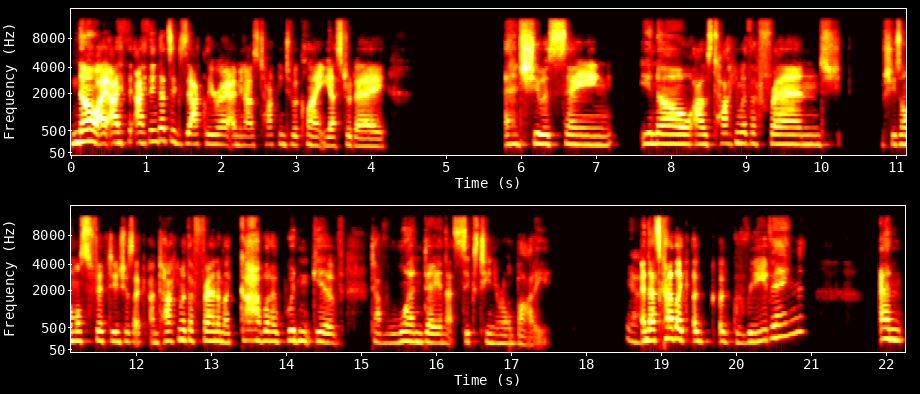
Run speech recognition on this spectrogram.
no i I, th- I think that's exactly right. I mean i was talking to a client yesterday and she was saying you know i was talking with a friend she, she's almost 50 and she was like i'm talking with a friend i'm like god what i wouldn't give to have one day in that 16 year old body. Yeah. And that's kind of like a, a grieving. And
